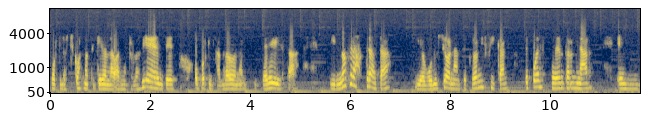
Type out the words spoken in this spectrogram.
porque los chicos no se quieren lavar mucho los dientes o porque el sangrado no les interesa, si no se las trata y evolucionan, se cronifican, después pueden terminar en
